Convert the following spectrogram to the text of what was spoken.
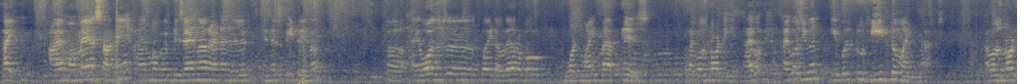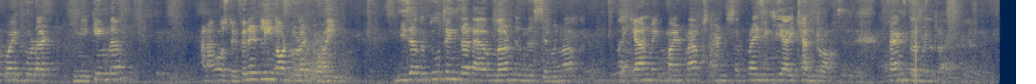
Hi, I am Ameya Sane. I am a web designer and an NLP trainer. Uh, I was uh, quite aware about what mind map is, but I was not. I was, even able to read the mind maps. I was not quite good at making them, and I was definitely not good at drawing. These are the two things that I have learned in this seminar. I can make mind maps, and surprisingly, I can draw. Thanks, Dharmendra.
